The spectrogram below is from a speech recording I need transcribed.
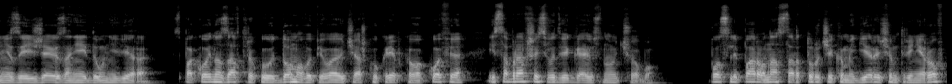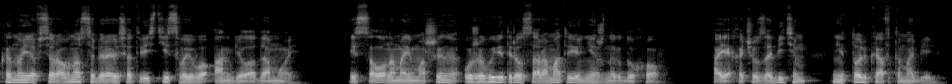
не заезжаю за ней до универа. Спокойно завтракаю дома, выпиваю чашку крепкого кофе и, собравшись, выдвигаюсь на учебу. После пар у нас с Артурчиком и Герычем тренировка, но я все равно собираюсь отвезти своего ангела домой. Из салона моей машины уже выветрился аромат ее нежных духов. А я хочу забить им не только автомобиль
